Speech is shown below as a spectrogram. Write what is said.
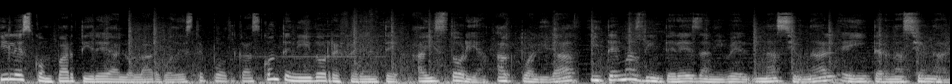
y les compartiré a lo largo de este podcast contenido referente a historia, actualidad y temas de interés a nivel nacional e internacional,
